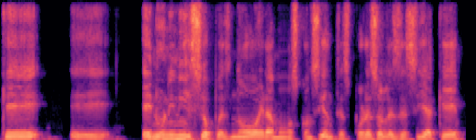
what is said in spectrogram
que en un inicio pues no éramos conscientes. Por eso les decía que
